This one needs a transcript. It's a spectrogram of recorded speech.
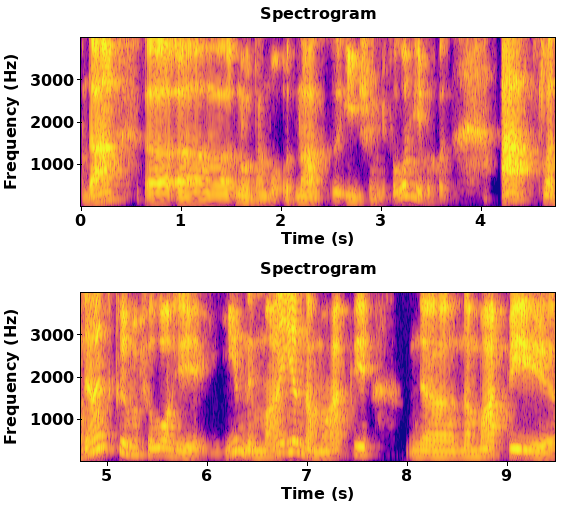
Да? Е, е, ну, там одна з іншої міфології виходить. А славянської міфології її немає на мапі, на мапі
